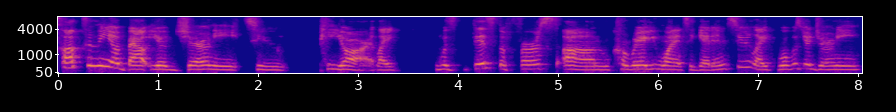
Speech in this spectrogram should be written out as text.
talk to me about your journey to PR. Like, was this the first um, career you wanted to get into? Like, what was your journey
